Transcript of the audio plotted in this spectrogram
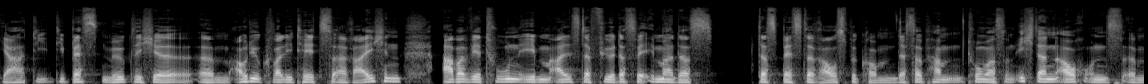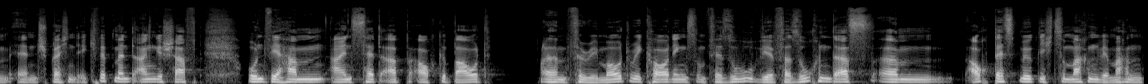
ja, die, die bestmögliche ähm, Audioqualität zu erreichen. Aber wir tun eben alles dafür, dass wir immer das das Beste rausbekommen. Deshalb haben Thomas und ich dann auch uns ähm, entsprechend Equipment angeschafft und wir haben ein Setup auch gebaut ähm, für Remote Recordings und versuch, wir versuchen das ähm, auch bestmöglich zu machen. Wir machen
